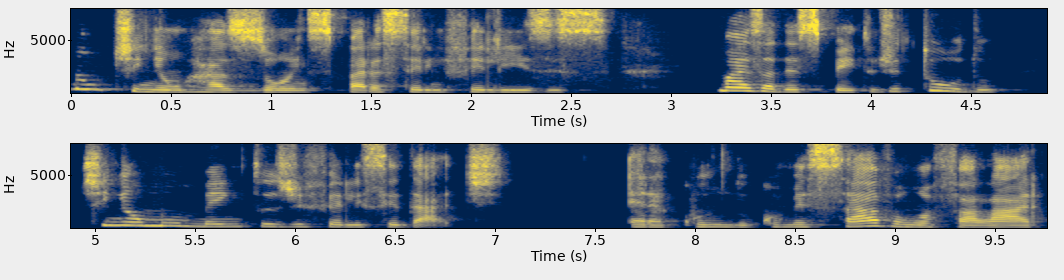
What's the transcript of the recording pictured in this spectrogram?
Não tinham razões para serem felizes, mas a despeito de tudo, tinham momentos de felicidade era quando começavam a falar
